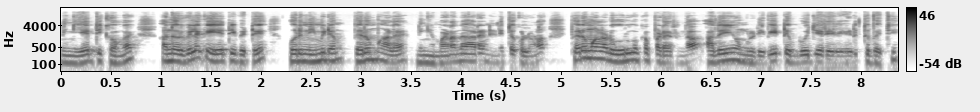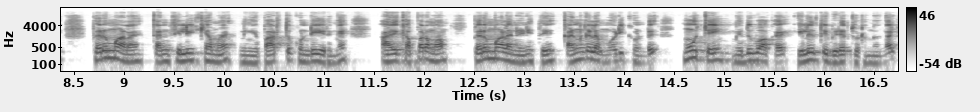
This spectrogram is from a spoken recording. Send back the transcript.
நீங்கள் ஏற்றிக்கோங்க அந்த ஒரு விளக்கை ஏற்றிவிட்டு ஒரு நிமிடம் பெருமாளை நீங்கள் மனதார நினைத்து கொள்ளணும். பெருமாளோட உருவாக்கப்பட இருந்தால் அதையும் உங்களுடைய வீட்டு பூஜை அறையில் எடுத்து வச்சு பெருமாளை கண் சிலிக்காமல் நீங்கள் பார்த்து கொண்டே இருங்க. அதுக்கப்புறமா பெருமாளை நினைத்து கண்களை மூடிக்கொண்டு மூச்சை மெதுவாக இழுத்து விட தொடங்குங்கள்.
